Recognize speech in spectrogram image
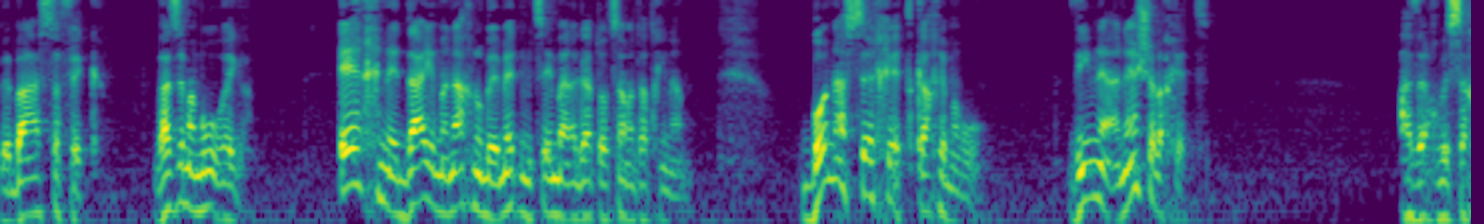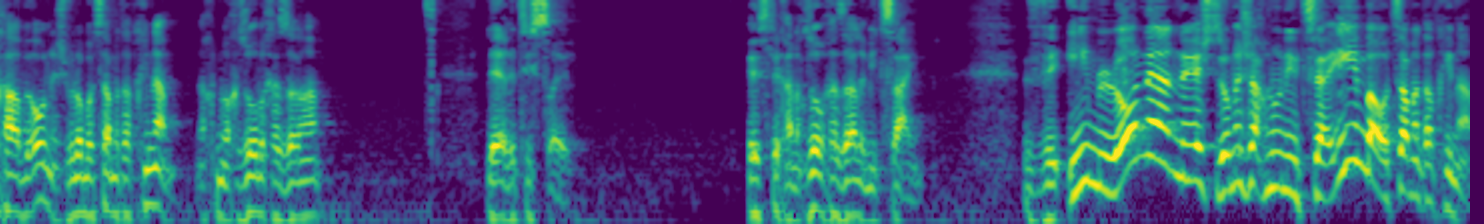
ובא הספק. ואז הם אמרו, רגע, איך נדע אם אנחנו באמת נמצאים בהנהגת ההוצאה מתת חינם? בואו נעשה חטא, כך הם אמרו. ואם נענש על החטא, אז אנחנו בשכר ועונש ולא בהוצאה מתת חינם. אנחנו נחזור בחזרה לארץ ישראל. אה, סליחה, נחזור בחזרה למצרים. ואם לא נענש, זה אומר שאנחנו נמצאים בהוצאה מתת חינם.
